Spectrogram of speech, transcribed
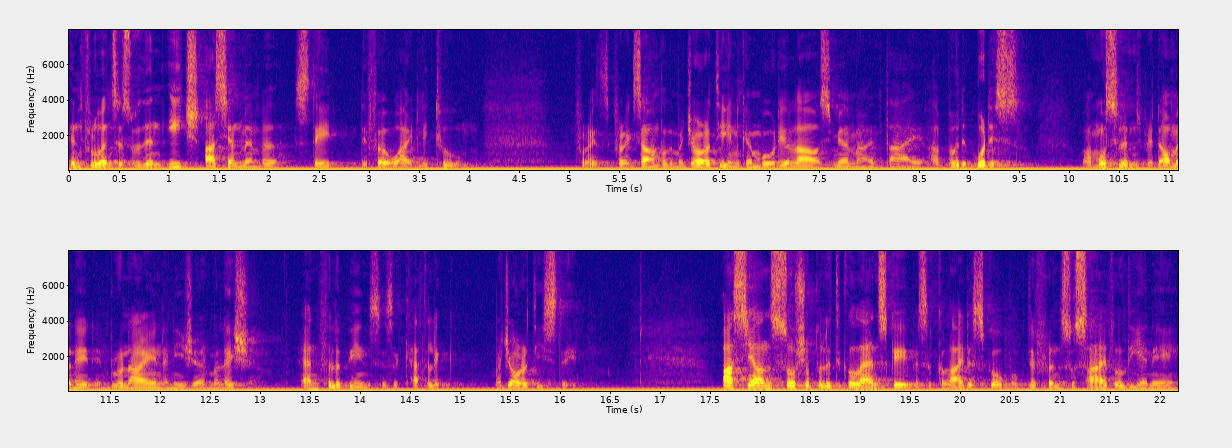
influences within each ASEAN member state differ widely too. For, for example, the majority in Cambodia, Laos, Myanmar, and Thai are Buddhists, while Muslims predominate in Brunei, Indonesia, and Malaysia, and Philippines is a Catholic majority state. ASEAN's social political landscape is a kaleidoscope of different societal DNA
